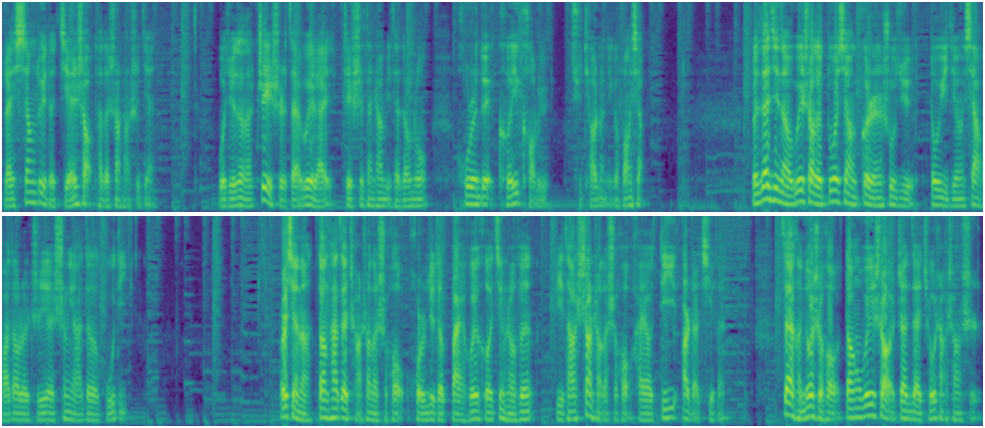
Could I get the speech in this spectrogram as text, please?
来相对的减少他的上场时间？我觉得呢，这是在未来这十三场比赛当中，湖人队可以考虑去调整的一个方向。本赛季呢，威少的多项个人数据都已经下滑到了职业生涯的谷底，而且呢，当他在场上的时候，湖人队的百回合净胜分比他上场的时候还要低二点七分。在很多时候，当威少站在球场上时，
